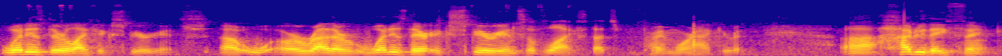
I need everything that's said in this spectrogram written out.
What is their life experience? Uh, or rather, what is their experience of life? That's probably more accurate. Uh, how do they think?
